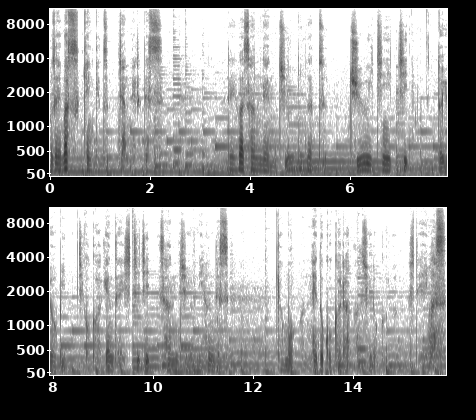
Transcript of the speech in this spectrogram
ございます。献血チャンネルです。令和3年12月11日土曜日。時刻は現在7時32分です。今日も寝床から収録しています。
